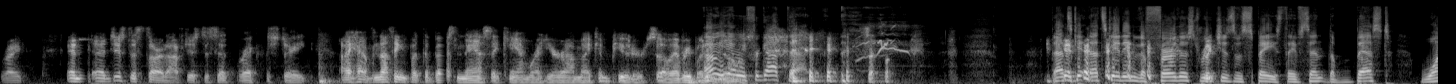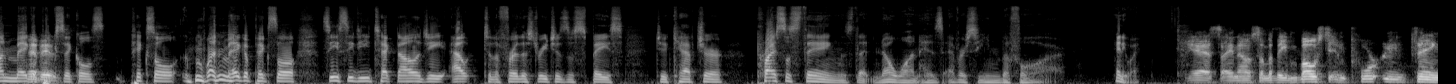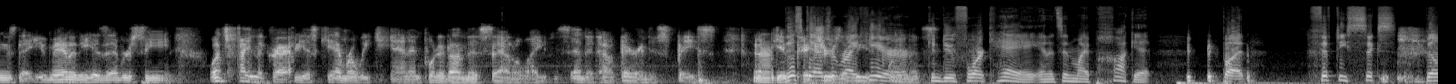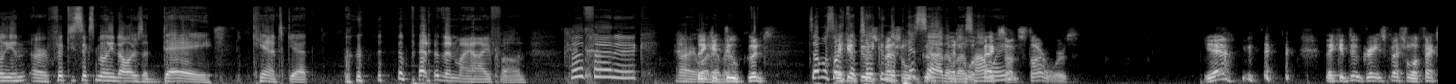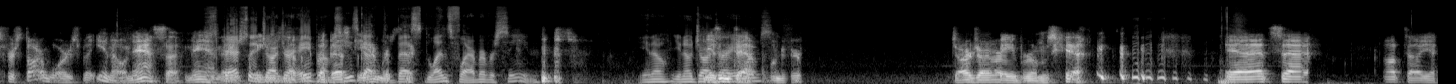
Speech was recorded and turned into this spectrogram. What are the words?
Right. And uh, just to start off, just to set the record straight, I have nothing but the best NASA camera here on my computer, so everybody. Oh yeah, we forgot that. So, That's get, that's getting the furthest reaches of space. They've sent the best one megapixels pixel one megapixel CCD technology out to the furthest reaches of space to capture priceless things that no one has ever seen before. Anyway, yes, I know some of the most important things that humanity has ever seen. Let's find the crappiest camera we can and put it on this satellite and send it out there into space. And get this pictures gadget of right these here planets. can do 4K and it's in my pocket, but 56 billion or 56 million dollars a day can't get better than my iPhone. Pathetic. All right, They whatever. could do good. It's almost like they're taking the piss out of us, huh, effects on Star Wars. Yeah, they could do great special effects for Star Wars, but you know, NASA, man, Especially they Jar Jar Abrams. He's got the cameras there. best lens flare I've ever seen. you know, you know Jar Jar Abrams. wonderful? Jar Jar Abrams. Yeah, yeah. That's. Uh, I'll tell you,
